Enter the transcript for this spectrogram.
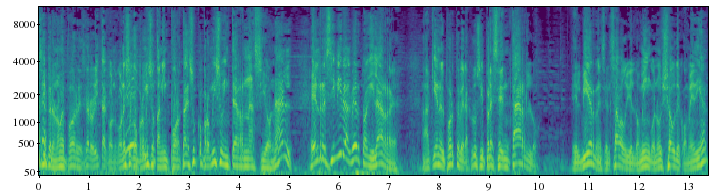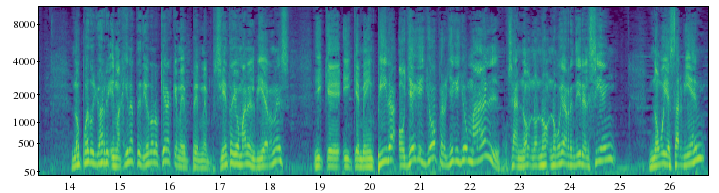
sí, pero no me puedo arriesgar ahorita con, con ese compromiso tan importante. Es un compromiso internacional. El recibir a Alberto Aguilar aquí en el puerto de Veracruz y presentarlo el viernes, el sábado y el domingo en un show de comedia. No puedo yo, imagínate, Dios no lo quiera, que me- me sienta yo mal el viernes y que, y que me impida, o llegue yo, pero llegue yo mal. O sea, no, no, no, no voy a rendir el 100, no voy a estar bien.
